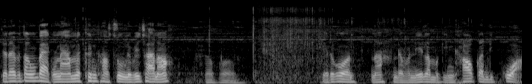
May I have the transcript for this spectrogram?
จะได้ไม่ต้องแบกน้ำแล้วขึ้นเขาสูงในพิชาเนาะครับผมเดี๋ยวทุกคนนะเดี๋ยววันนี้เรามากินข้าวกันดีกว่า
